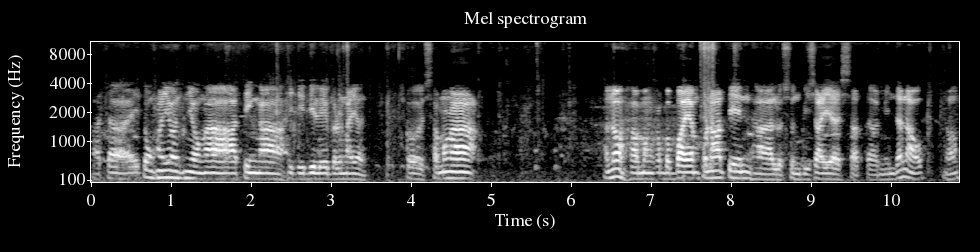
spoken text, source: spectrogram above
At ah, itong ngayon yung ah, ating ah, i-deliver ngayon so sa mga ano ah, mga kababayan po natin ah, Luzon, Visayas at ah, Mindanao no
